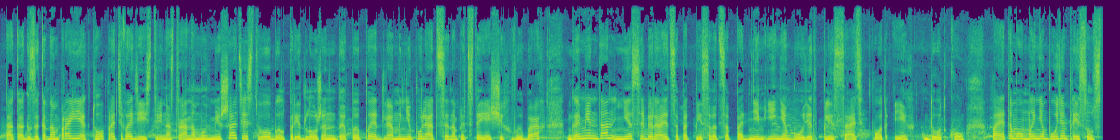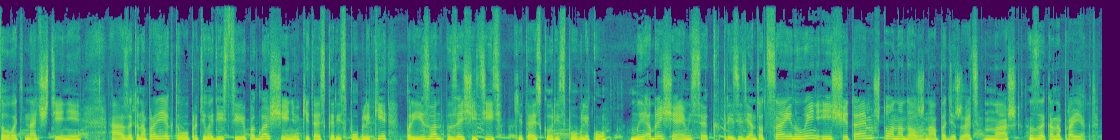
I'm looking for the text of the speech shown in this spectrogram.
Так как законопроект о противодействии иностранному вмешательству был предложен ДПП для манипуляции на предстоящих выборах, Гаминдан не собирается подписываться под ним и не будет плясать под их дудку. Поэтому мы не будем присутствовать на чтении. А законопроект о противодействии поглощению Китайской Республики призван защитить Китайскую Республику. Мы обращаемся к президенту Цай Инвэнь и считаем, что она должна поддержать наш законопроект.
